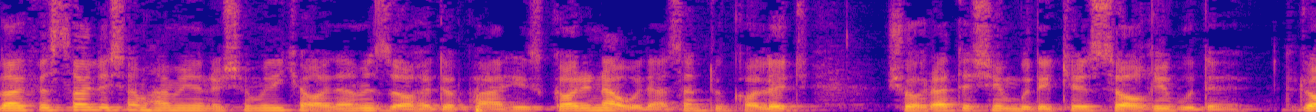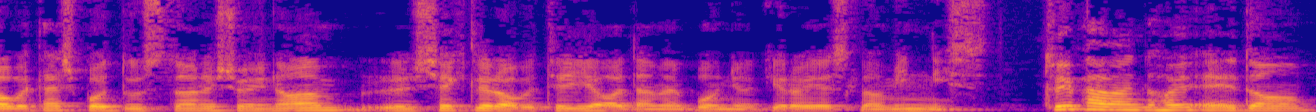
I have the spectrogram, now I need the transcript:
lifestyle ش هم همین نشون میده که آدم زاهد و پرهیزکاری نبوده. اصلا تو کالج شهرتش این بوده که ساقی بوده. رابطهش با دوستانش و اینا هم شکل رابطه یه آدم بنیادگرای اسلامی نیست. توی پرونده های اعدام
